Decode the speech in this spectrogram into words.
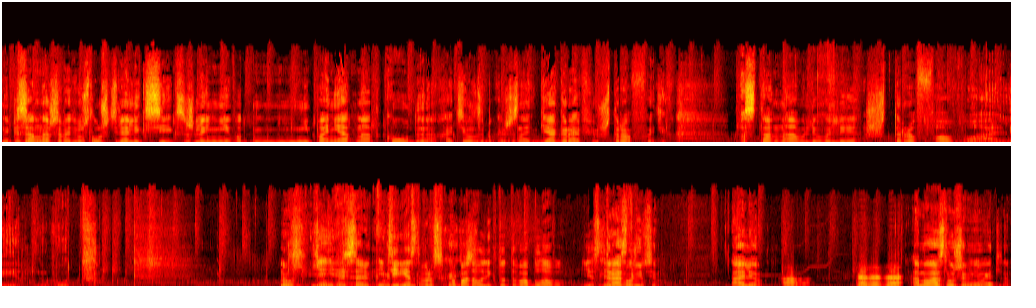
Написал наш радиослушатель Алексей. К сожалению, не, вот, непонятно откуда. Хотелось бы, конечно, знать географию штрафов этих. Останавливали, штрафовали. Вот. Ну, я не представляю, как Интересно просто, попадал ли кто-то в облаву? Если Здравствуйте. Можно... Алло. А, да-да-да. А мы вас слушаем внимательно.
